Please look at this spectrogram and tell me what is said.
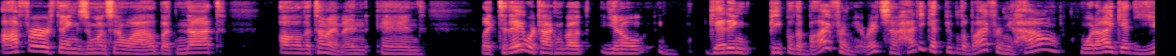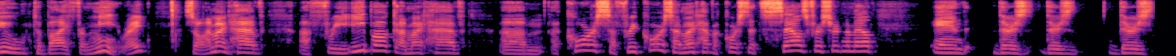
offer things once in a while but not all the time. And and like today we're talking about you know getting people to buy from you right? So how do you get people to buy from you? How would I get you to buy from me right? So I might have a free ebook I might have um, a course a free course I might have a course that sells for a certain amount. And there's there's there's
